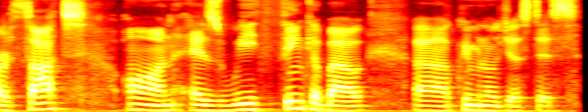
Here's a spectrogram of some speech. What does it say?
our thoughts on as we think about uh, criminal justice.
